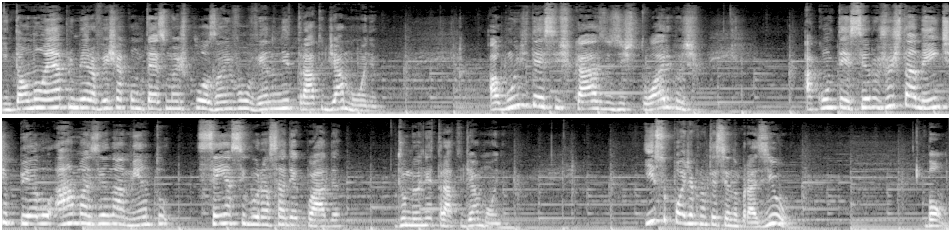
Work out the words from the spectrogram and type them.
Então não é a primeira vez que acontece uma explosão envolvendo nitrato de amônio. Alguns desses casos históricos aconteceram justamente pelo armazenamento sem a segurança adequada do meu nitrato de amônio. Isso pode acontecer no Brasil? Bom,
